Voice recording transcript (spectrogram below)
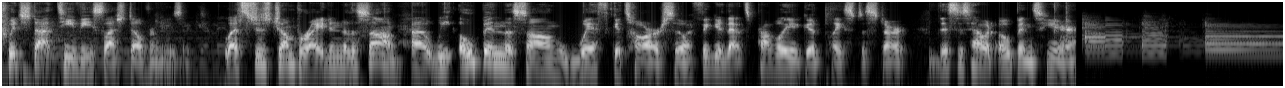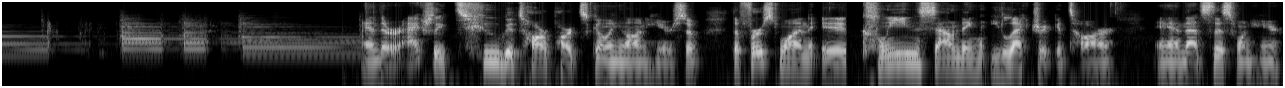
twitch.tv slash delvrmusic. Let's just jump right into the song. Uh, we open the song with guitar, so I figured that's probably a good place to start. This is how it opens here. And there are actually two guitar parts going on here. So the first one is clean sounding electric guitar, and that's this one here.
